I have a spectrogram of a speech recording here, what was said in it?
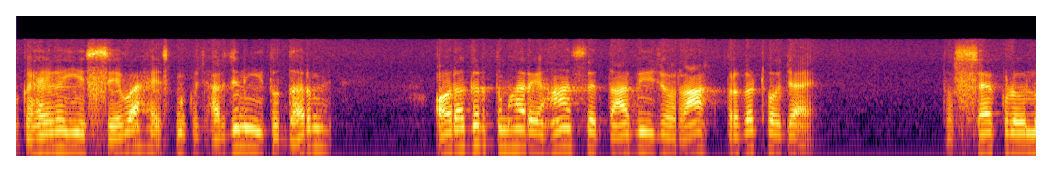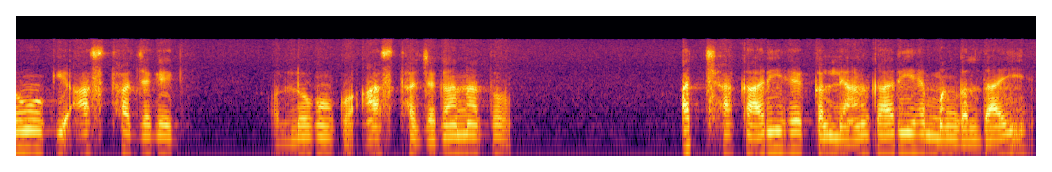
वो कहेगा, ये सेवा है, इसमें कुछ हर्ज नहीं, ये तो धर्म है। और अगर तुम्हारे हाथ से ताबीज और राख प्रकट हो जाए तो सैकड़ों लोगों की आस्था जगेगी। और लोगों को आस्था जगाना तो अच्छा कार्य है, कल्याणकारी है, मंगलदायी है।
